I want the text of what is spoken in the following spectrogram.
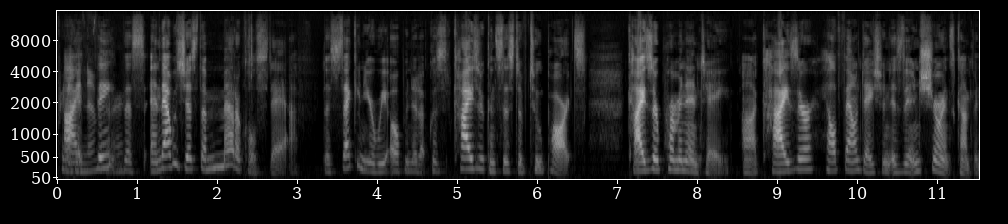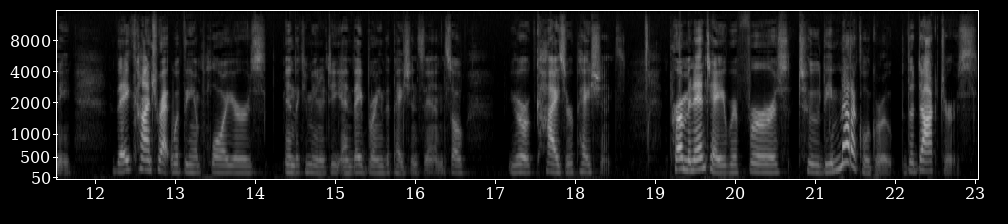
pretty good I number. think this, and that was just the medical staff. The second year we opened it up because Kaiser consists of two parts. Kaiser Permanente, uh, Kaiser Health Foundation is the insurance company. They contract with the employers in the community and they bring the patients in. So you're Kaiser patients. Permanente refers to the medical group, the doctors.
